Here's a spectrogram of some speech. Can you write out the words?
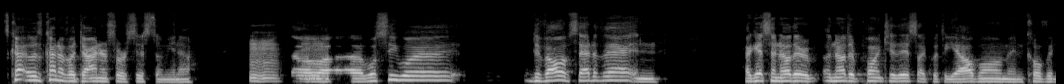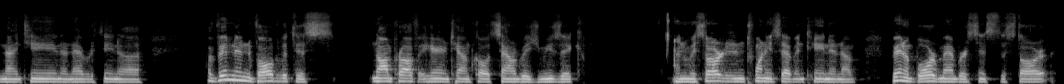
it's kind it was kind of a dinosaur system you know? Mhm, so mhm. uh, we'll see what develops out of that, and I guess another another point to this, like with the album and COVID nineteen and everything. Uh, I've been involved with this nonprofit here in town called Soundbridge Music, and we started in 2017, and I've been a board member since the start.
